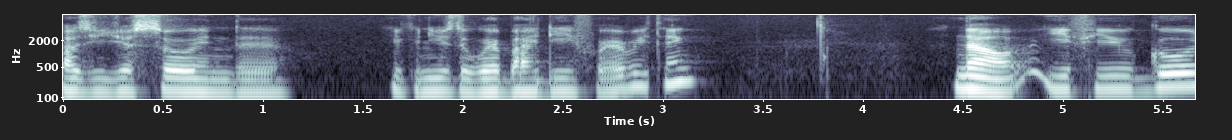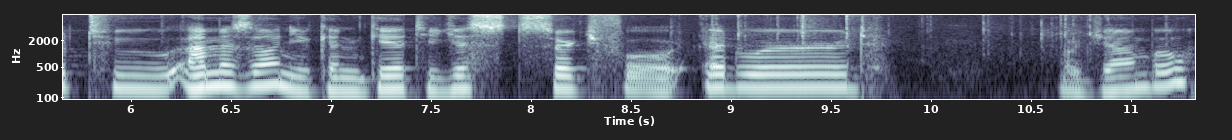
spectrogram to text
as you just saw in the, you can use the web ID for everything. Now, if you go to Amazon, you can get, you just search for Edward Ojambo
